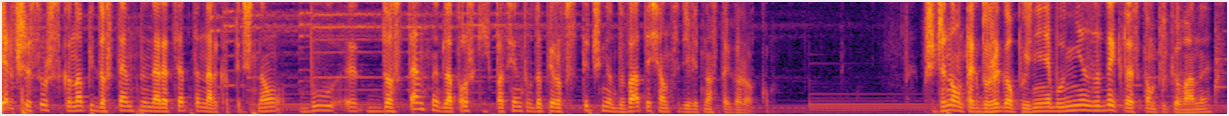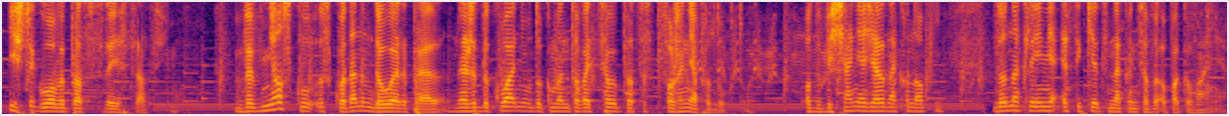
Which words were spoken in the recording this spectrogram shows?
Pierwszy susz z konopi dostępny na receptę narkotyczną był e, dostępny dla polskich pacjentów dopiero w styczniu 2019 roku. Przyczyną tak dużego opóźnienia był niezwykle skomplikowany i szczegółowy proces rejestracji. We wniosku składanym do URPL należy dokładnie udokumentować cały proces tworzenia produktu, od wysiania ziarna konopi do naklejenia etykiety na końcowe opakowanie.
